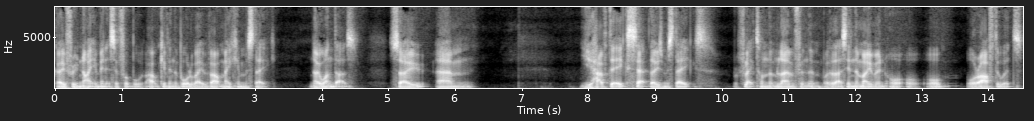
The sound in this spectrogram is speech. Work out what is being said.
go through 90 minutes of football without giving the ball away without making a mistake. No one does. So um, you have to accept those mistakes reflect on them learn from them whether that's in the moment or or or, or afterwards.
